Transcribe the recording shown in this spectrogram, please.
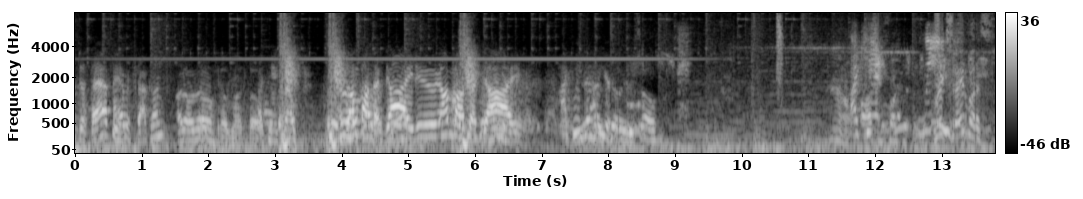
what, what just happened? I have a shotgun? I don't know. I killed myself. Dude, I'm about to die, dude. I'm about to die. I can't get out of here. Kill yourself. I can't oh, Rick, save us!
